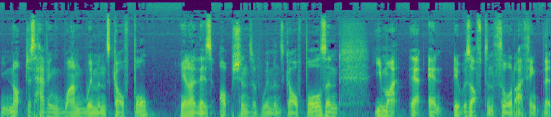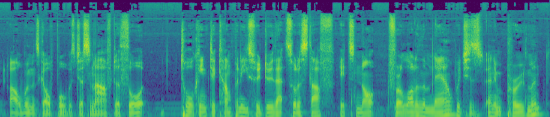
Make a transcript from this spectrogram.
not just having one women's golf ball. You know, there's options of women's golf balls, and you might, and it was often thought, I think, that, oh, women's golf ball was just an afterthought. Talking to companies who do that sort of stuff, it's not for a lot of them now, which is an improvement,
